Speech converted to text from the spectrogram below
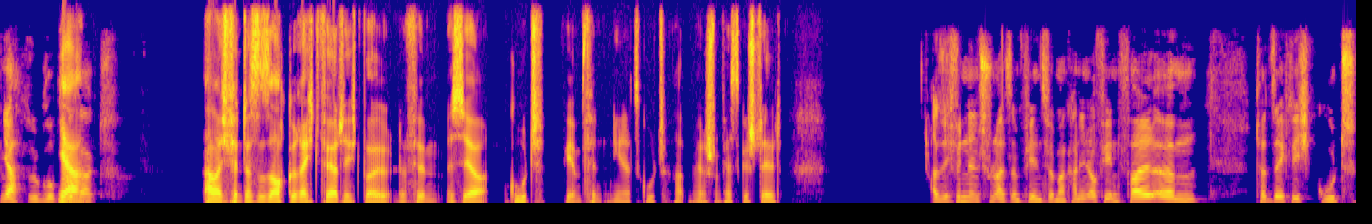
Ja, so grob Ja. gesagt. Aber ich finde, das ist auch gerechtfertigt, weil der Film ist ja gut. Wir empfinden ihn als gut, hatten wir ja schon festgestellt. Also ich finde ihn schon als empfehlenswert. Man kann ihn auf jeden Fall ähm, tatsächlich gut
